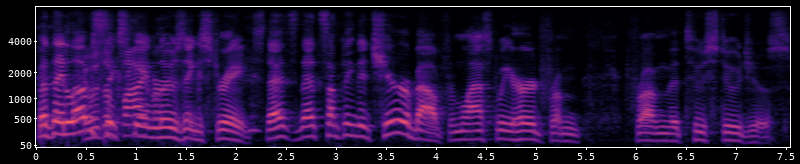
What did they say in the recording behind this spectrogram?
But they love six-game losing streaks. That's that's something to cheer about. From last we heard from from the two Stooges.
